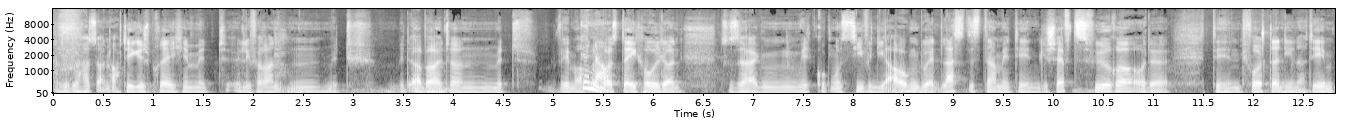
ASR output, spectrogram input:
Also du hast dann auch die Gespräche mit Lieferanten, mit Mitarbeitern, mit wem auch genau. immer, Stakeholdern, zu sagen, wir gucken uns tief in die Augen, du entlastest damit den Geschäftsführer oder den Vorstand, je nachdem,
